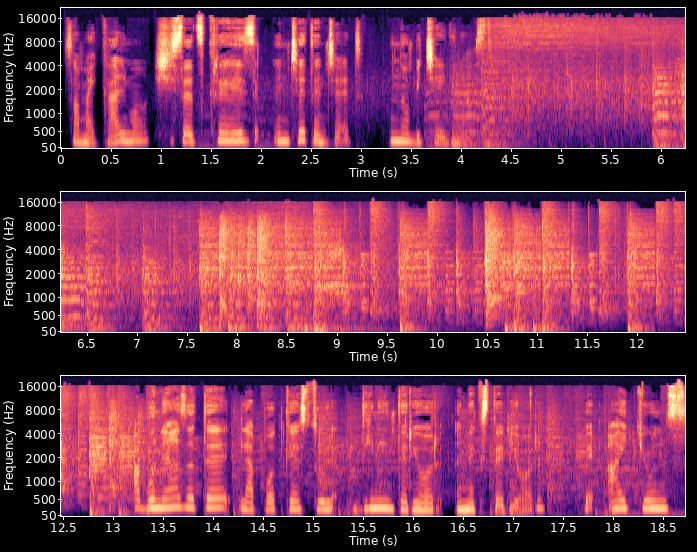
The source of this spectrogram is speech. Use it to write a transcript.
sau mai calmă și să-ți creezi încet încet un obicei din asta. Abonează-te la podcastul Din interior în exterior pe iTunes,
